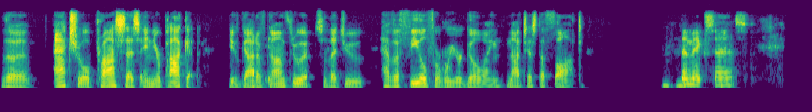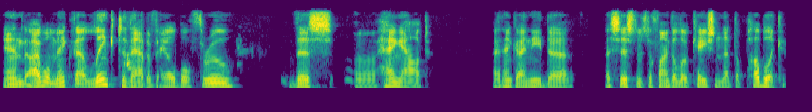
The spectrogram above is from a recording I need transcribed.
the actual process in your pocket. You've got to have gone through it so that you have a feel for where you're going, not just a thought. That makes sense. And I will make that link to that available through this uh, Hangout. I think I need uh, assistance to find a location that the public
